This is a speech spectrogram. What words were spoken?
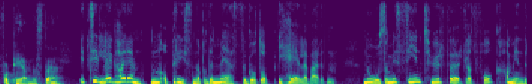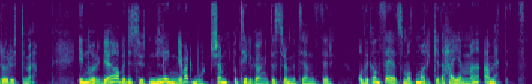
fortjeneste. I tillegg har renten og prisene på det meste gått opp i hele verden. Noe som i sin tur fører til at folk har mindre å rutte med. I Norge har vi dessuten lenge vært bortskjemt på tilgangen til strømmetjenester, og det kan se ut som at markedet her hjemme er mettet.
